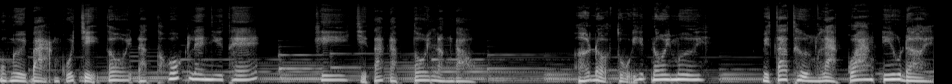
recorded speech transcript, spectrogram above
Một người bạn của chị tôi đã thốt lên như thế khi chị ta gặp tôi lần đầu. Ở độ tuổi đôi mươi, người ta thường lạc quan yêu đời.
